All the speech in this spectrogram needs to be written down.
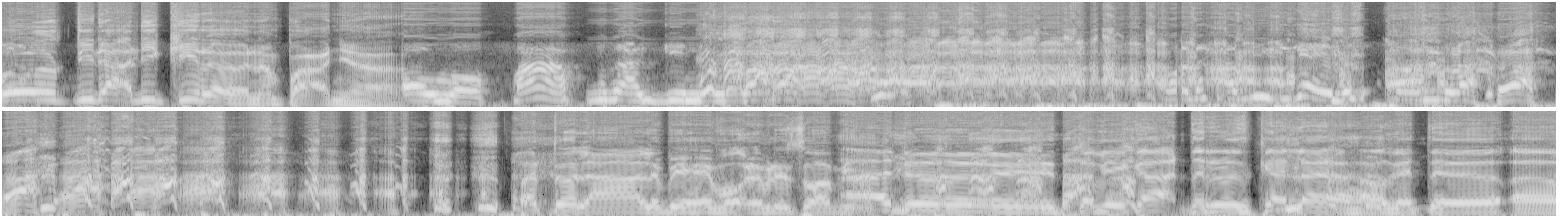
Gol tidak dikira nampaknya. Allah. Maaf beragin. Oh, dah habis kan? Patutlah lebih heboh daripada suami. Aduh, tapi kak teruskanlah orang kata uh,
